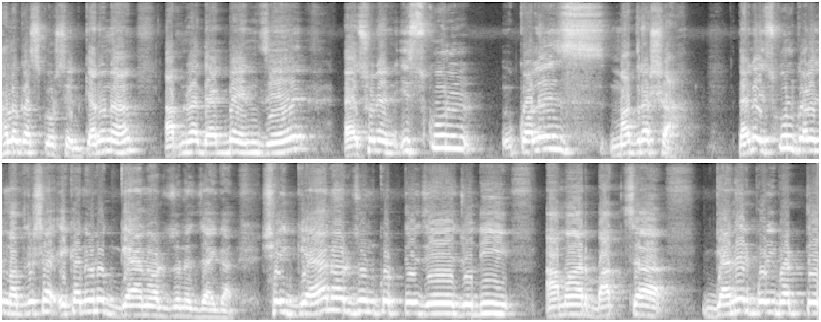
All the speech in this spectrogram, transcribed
ভালো কাজ করছেন। কেননা আপনারা দেখবেন যে শোনেন, স্কুল, কলেজ, মাদ্রাসা তাই না স্কুল, কলেজ, মাদ্রাসা এখানে হলো জ্ঞান অর্জনের জায়গা। সেই জ্ঞান অর্জন করতে যে যদি আমার বাচ্চা জ্ঞানের পরিবর্তে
